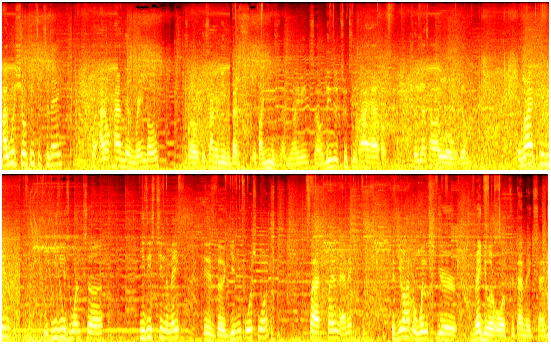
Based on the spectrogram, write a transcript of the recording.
I would showcase it today, but I don't have them rainbowed, so it's not gonna be the best if I use them. You know what I mean? So these are two teams I have. I'll show you guys how I roll with them. In my opinion, the easiest one to easiest team to make is the Ginyu Force one slash Planet Namek because you don't have to waste your regular orbs, if that makes sense.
